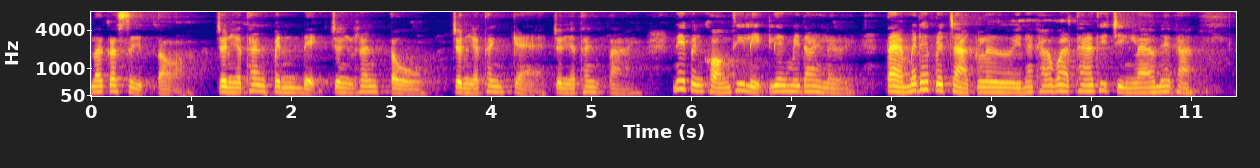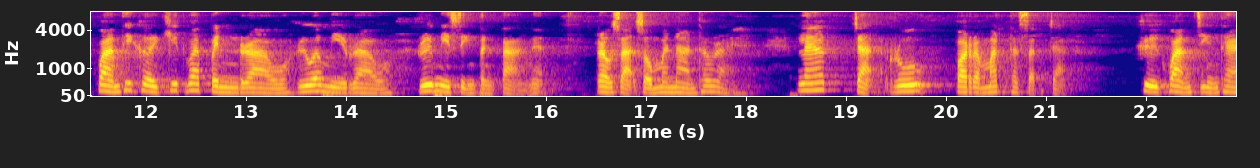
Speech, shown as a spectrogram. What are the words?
แล้วก็สืบต่อ จนกระทั่งเป็นเด็ก จนกระทั่งโต จนกระทั่งแก่ จนกระทั่งตาย นี่เป็นของที่หลีกเลี่ยงไม่ได้เลย แต่ไม่ได้ประจักษ์เลยนะคะ ว่าแท้ที่จริงแล้วเนี่ยค่ะ ความที่เคยคิดว่าเป็นเราหรือว่ามีเราหรือมีสิ่งต่างๆเนี่ยเราสะสมมานานเท่าไหร่ แล้วจะรู้ปรมัตถสัจจะคือความจริงแท้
